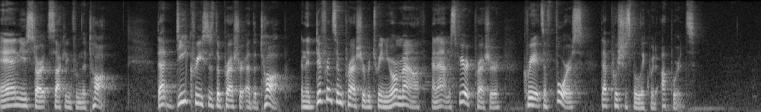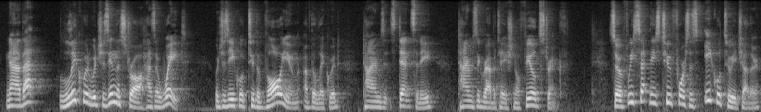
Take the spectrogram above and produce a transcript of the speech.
and you start sucking from the top. That decreases the pressure at the top, and the difference in pressure between your mouth and atmospheric pressure creates a force that pushes the liquid upwards. Now that liquid which is in the straw has a weight, which is equal to the volume of the liquid times its density times the gravitational field strength. So if we set these two forces equal to each other,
